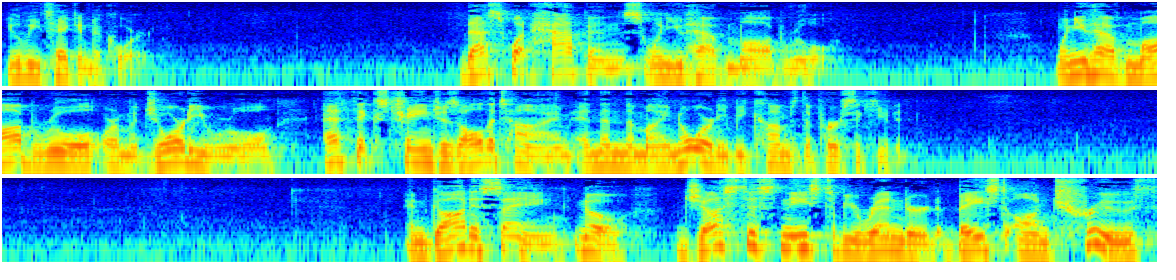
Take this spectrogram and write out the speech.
you'll be taken to court. That's what happens when you have mob rule. When you have mob rule or majority rule, ethics changes all the time, and then the minority becomes the persecuted. And God is saying, no, justice needs to be rendered based on truth,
